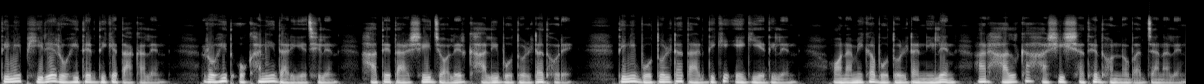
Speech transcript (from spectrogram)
তিনি ফিরে রোহিতের দিকে তাকালেন। রোহিত ওখানেই দাঁড়িয়েছিলেন, হাতে তার সেই জলের খালি বোতলটা ধরে। তিনি বোতলটা তার দিকে এগিয়ে দিলেন। অনামিকা বোতলটা নিলেন আর হালকা হাসির সাথে ধন্যবাদ জানালেন।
